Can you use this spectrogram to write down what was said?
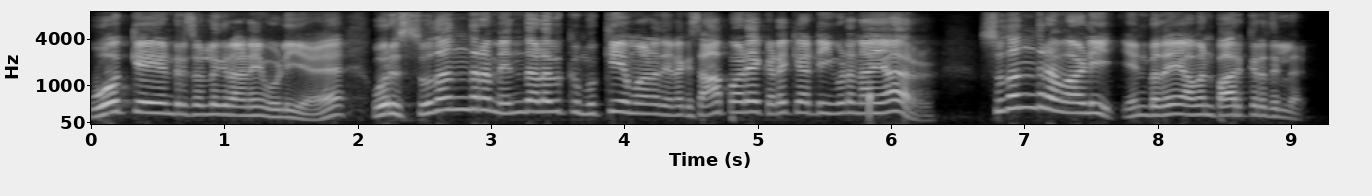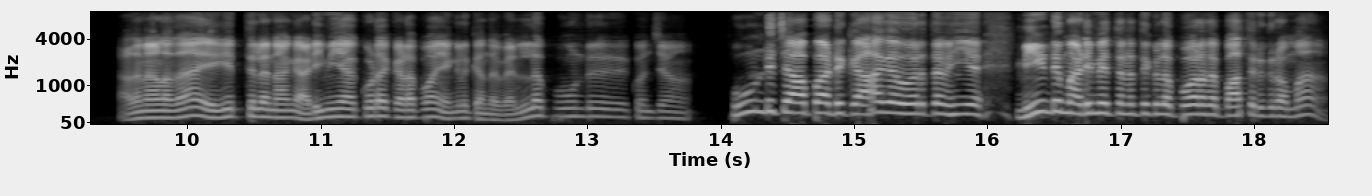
ஓகே என்று சொல்லுகிறானே ஒழிய ஒரு சுதந்திரம் எந்த அளவுக்கு முக்கியமானது? எனக்கு சாப்பாடே கிடைக்காட்டியும் கூட நான் யார்? சுதந்திரவாளி என்பதை அவன் பார்க்கறதில்ல. அதனால தான் எகிப்தில் நாங்கள் அடிமையாக கூட கிடப்போம். எங்களுக்கு அந்த வெள்ளை பூண்டு கொஞ்சம் பூண்டு சாப்பாட்டுக்காக ஒருத்தவங்க மீண்டும் அடிமைத்தனத்துக்குள்ள போறத பார்த்துருக்குறோமா?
